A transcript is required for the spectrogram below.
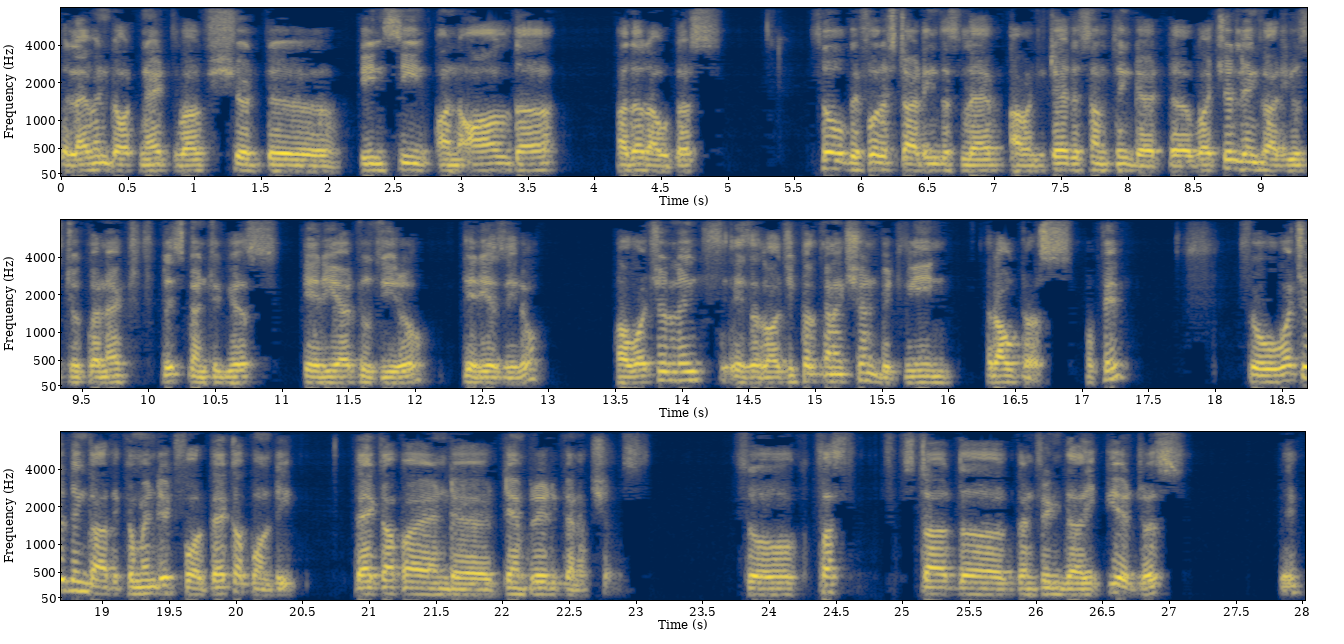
11.network should uh, be seen on all the other routers. So before starting this lab, I want to tell you something that uh, virtual link are used to connect discontiguous area to zero, area zero. A virtual link is a logical connection between routers. Okay. So virtual link are recommended for backup only, backup and uh, temporary connections. So first start the configuring the IP address. Okay.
